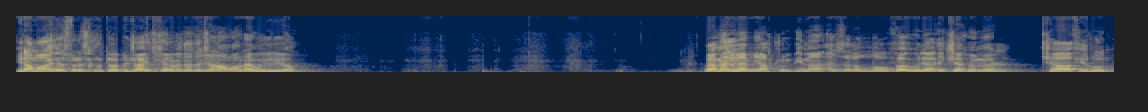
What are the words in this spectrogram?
Yine Maide suresi 44. ayet-i kerimede de Cenab-ı Hak ne buyuruyor? Ve men lem yahkum bima enzelallahu fe ulaike humul kafirun.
